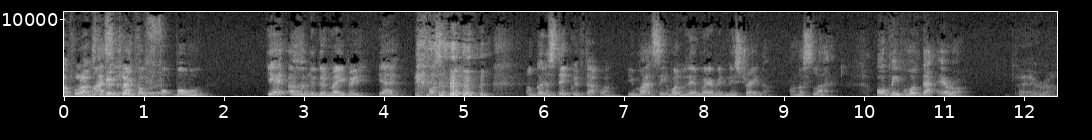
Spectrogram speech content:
I thought that You was the might good see clue like for a it. football. Yeah, a hooligan maybe. Yeah, possibly. I'm gonna stick with that one. You might see one of them wearing this trainer on a slide, or people of that era. That era.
